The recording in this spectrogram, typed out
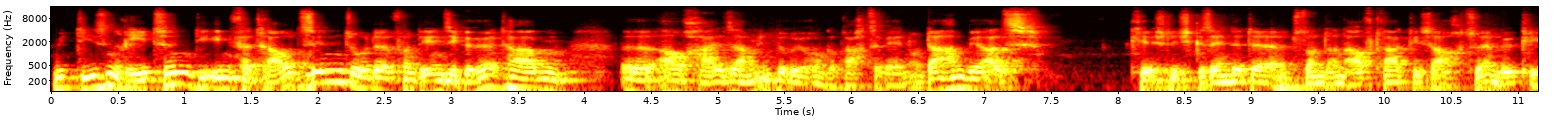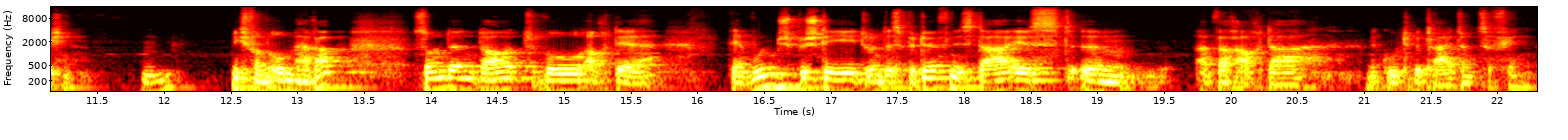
mit diesen Riten, die ihnen vertraut sind oder von denen sie gehört haben, äh, auch heilsam in Berührung gebracht zu werden. Und da haben wir als kirchlich Gesendete besonderen Auftrag, dies auch zu ermöglichen. Mhm. Nicht von oben herab, sondern dort, wo auch der, der Wunsch besteht und das Bedürfnis da ist, ähm, einfach auch da eine gute Begleitung zu finden.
